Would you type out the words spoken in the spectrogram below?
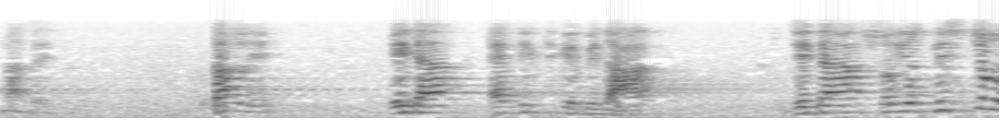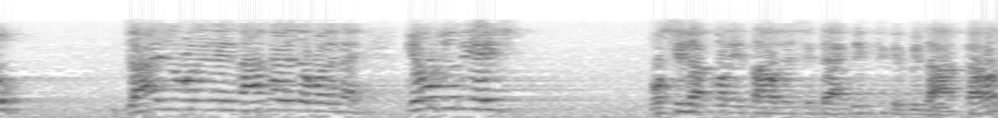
না যায়। তাহলে এটা একদিক থেকে বেদাত, যেটা শরীয়ত নিশ্চয় যায় বলে নাই, না যায় বলে নাই। কেউ যদি এই অশিলা করে, তাহলে সেটা একদিক থেকে বেদাত, কারণ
